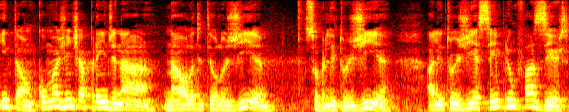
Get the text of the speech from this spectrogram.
Então, como a gente aprende na, na aula de teologia sobre liturgia, a liturgia é sempre um fazer.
